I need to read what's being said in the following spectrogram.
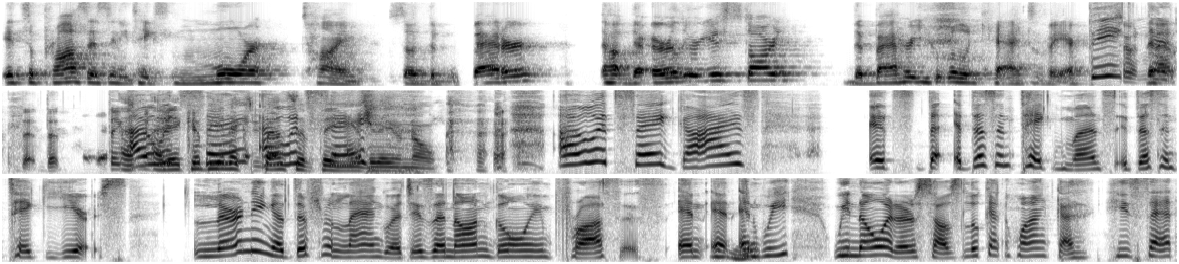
It's a process and it takes more time. So the better uh, the earlier you start, the better you will get there. Big So that, that, that takes And, I and would it can be an say- expensive would thing if they don't know. I would say, guys, it's it doesn't take months, it doesn't take years. Learning a different language is an ongoing process, and and, and we we know it ourselves. Look at Juanca; he said,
